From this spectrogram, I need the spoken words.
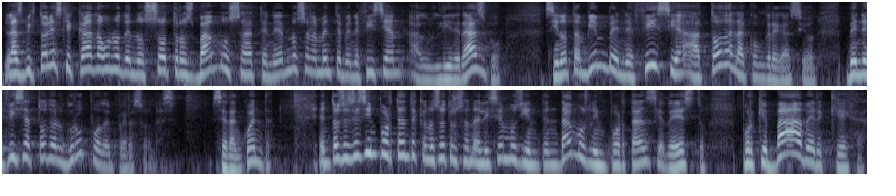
Las victorias que cada uno de nosotros vamos a tener no solamente benefician al liderazgo, sino también beneficia a toda la congregación, beneficia a todo el grupo de personas. ¿Se dan cuenta? Entonces es importante que nosotros analicemos y entendamos la importancia de esto, porque va a haber queja.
